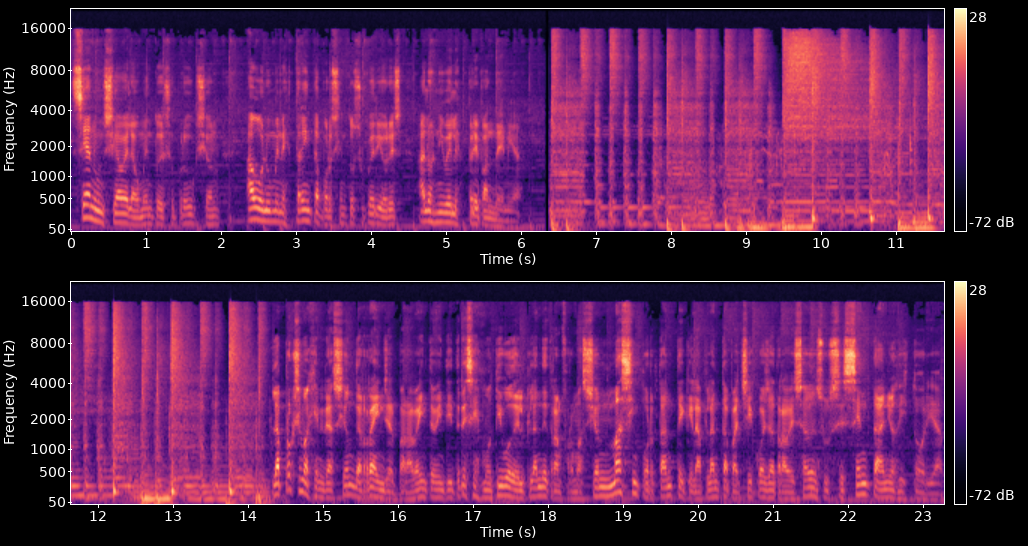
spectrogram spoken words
se anunciaba el aumento de su producción a volúmenes 30% superiores a los niveles prepandemia. La próxima generación de Ranger para 2023 es motivo del plan de transformación más importante que la planta Pacheco haya atravesado en sus 60 años de historia,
